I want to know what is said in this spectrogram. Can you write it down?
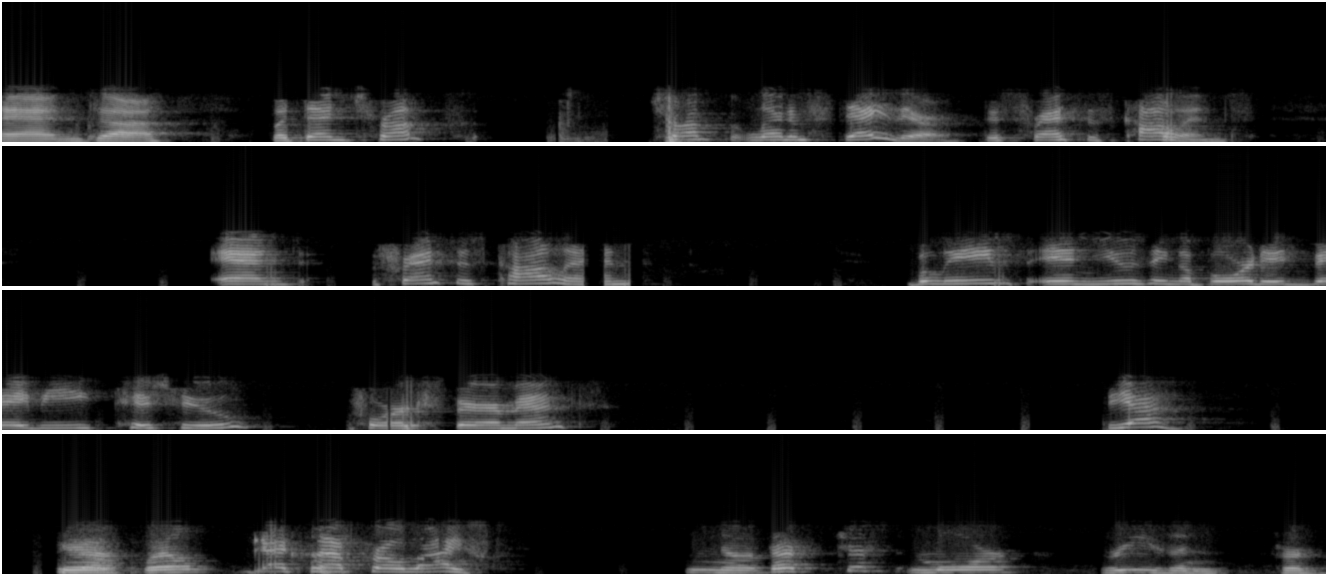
and uh, but then Trump Trump let him stay there. This Francis Collins, and Francis Collins believes in using aborted baby tissue for experiments yeah, Yeah. Well, that's not pro-life. No, that's just more reason for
